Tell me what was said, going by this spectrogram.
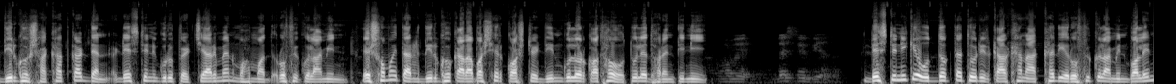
দীর্ঘ সাক্ষাৎকার দেন ডেস্টিনি গ্রুপের চেয়ারম্যান মোহাম্মদ রফিকুল আমিন। এ সময় তার দীর্ঘ কারাবাসের কষ্টের দিনগুলোর কথাও তুলে ধরেন তিনি। ডেস্টিনিকে উদ্যোক্তা তৈরির কারখানা আখ্যা দিয়ে রফিকুল আমিন বলেন,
